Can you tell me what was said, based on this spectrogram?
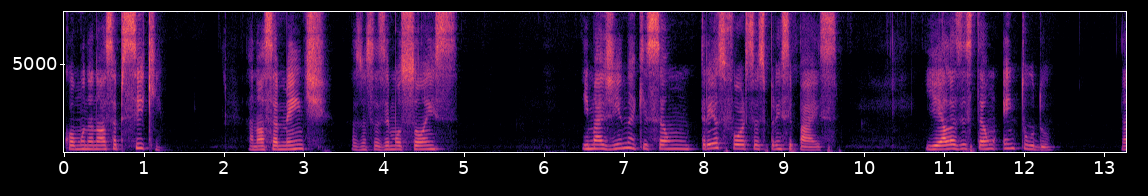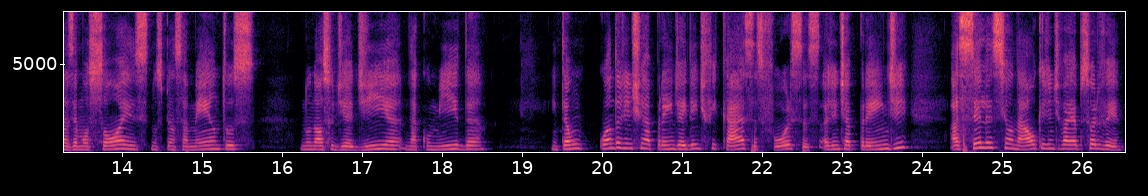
como na nossa psique, a nossa mente, as nossas emoções. Imagina que são três forças principais e elas estão em tudo: nas emoções, nos pensamentos, no nosso dia a dia, na comida, então, quando a gente aprende a identificar essas forças, a gente aprende a selecionar o que a gente vai absorver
